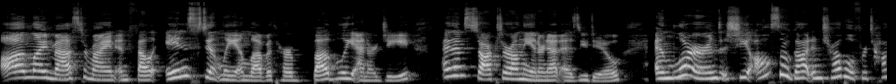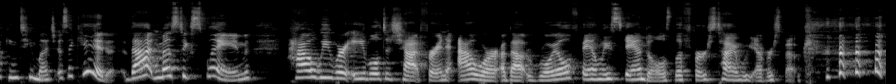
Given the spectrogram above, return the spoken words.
online mastermind and fell instantly in love with her bubbly energy. I then stalked her on the internet, as you do, and learned she also got in trouble for talking too much as a kid. That must explain how we were able to chat for an hour about royal family scandals the first time we ever spoke.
